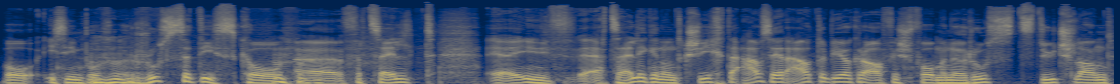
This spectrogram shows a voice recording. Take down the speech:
wo in seinem Buch mhm. Russendisco äh, erzählt äh, in Erzählungen und Geschichten auch sehr autobiografisch von einem Russ zu Deutschland,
